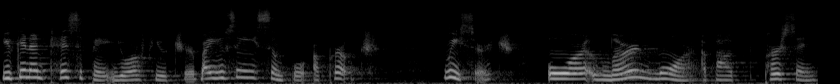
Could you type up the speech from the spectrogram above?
You can anticipate your future by using a simple approach. Research or learn more about the person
